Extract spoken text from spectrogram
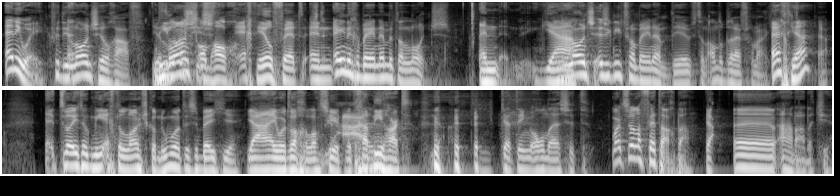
Anyway, Ik vind die launch heel gaaf. die launch is omhoog. echt heel vet. En de enige BNM met een launch. en Die ja, launch is ook niet van BNM. Die heeft een ander bedrijf gemaakt. echt ja? Ja. Eh, Terwijl je het ook niet echt een launch kan noemen, want het is een beetje... Ja, hij wordt wel gelanceerd, Ja, maar het gaat niet hard. Ketting on acid. Maar het is wel een vette achtbaan. Ja. Eh, aanradertje.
